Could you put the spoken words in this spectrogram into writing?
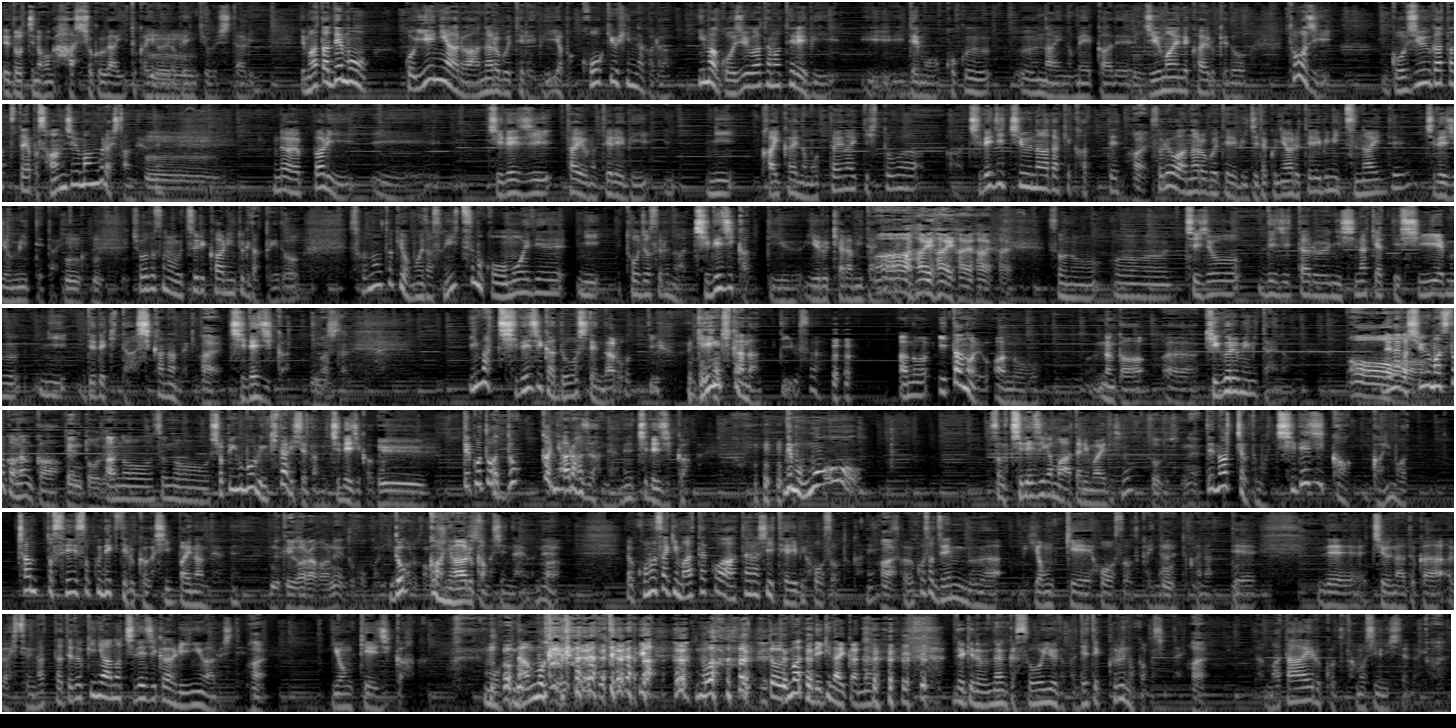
でどっちの方が発色がいいとかいろいろ勉強したり、でまたでもこう家にあるアナログテレビやっぱ高級品だから今50型のテレビでも国内のメーカーで10万円で買えるけど当時50型って言ったらやっぱ30万ぐらいしたんだようね、ん。だからやっぱりえー地デジ対応のテレビに買い替えるのもったいないって人はあ地デジチューナーだけ買って、はい。それをアナログテレビ自宅にあるテレビにつないで地デジを見てたりとか、うんうんちょうどその移り変わりの時だったけどその時を思い出すのいつもこう思い出に登場するのは地デジカっていうゆるキャラみたいなああはいはいはいはいはい。そのうん地上デジタルにしなきゃっていう CM に出てきた鹿なんだけど、はい。地デジカいましたね。今地デジカどうしてんだろうっていう。元気かなっていうさ あのいたのよ。あのなんか、えー着ぐるみみたいな。ああでなんか週末とかなんか店頭で。あのそのショッピングモールに来たりしてたの地デジカが。へえってことはどっかにあるはずなんだよね地デジカ。でももうその地デジがまあ当たり前でしょ。っそうですね。てなっちゃうともう地デジカが今ちゃんと生息できてるかが心配なんだよね。抜け殻がねどこかにどっかにあるかもしれないよね、はいこの先またこう新しいテレビ放送とかね、はい。それこそ全部が 4K 放送とかになるとかなって、でチューナーとかが必要になったって時にあの地デジカがリニューアルしてはい。4K 時かもう何もかかってない。もっとうまくできないかな。だけどなんかそういうのが出てくるのかもしれない。はい。また会えること楽しみにしてんだけ。ど、はい。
